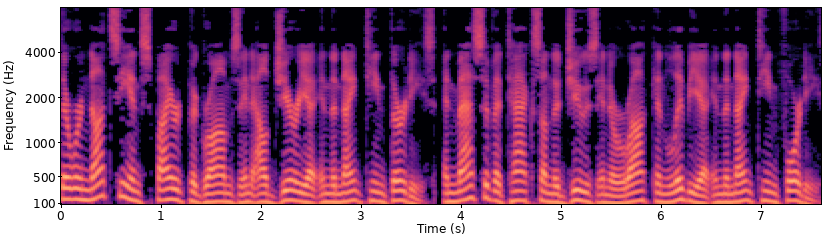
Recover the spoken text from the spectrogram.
There were Nazi-inspired pogroms in Algeria in the 1930s, and massive attacks on the Jews in Iraq and Libya in the 1940s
